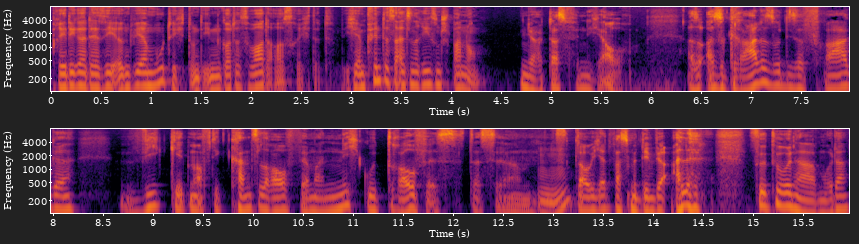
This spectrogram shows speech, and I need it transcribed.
Prediger, der sie irgendwie ermutigt und ihnen Gottes Wort ausrichtet. Ich empfinde das als eine Riesenspannung. Ja, das finde ich auch. Also, also gerade so diese Frage, wie geht man auf die Kanzel rauf, wenn man nicht gut drauf ist? Das ähm, mhm. ist, glaube ich, etwas, mit dem wir alle zu tun haben, oder?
